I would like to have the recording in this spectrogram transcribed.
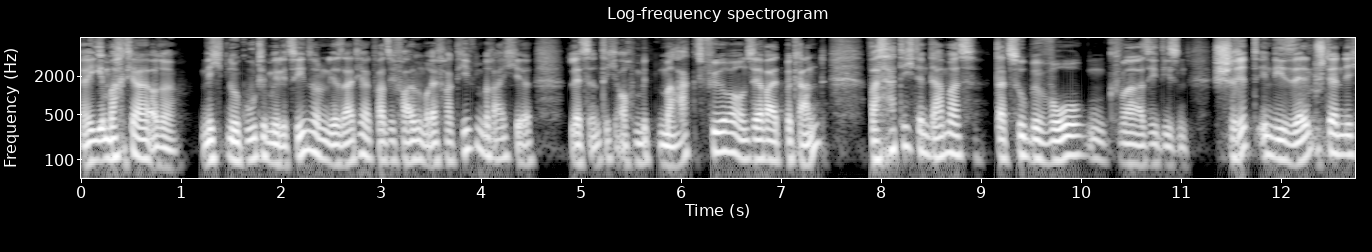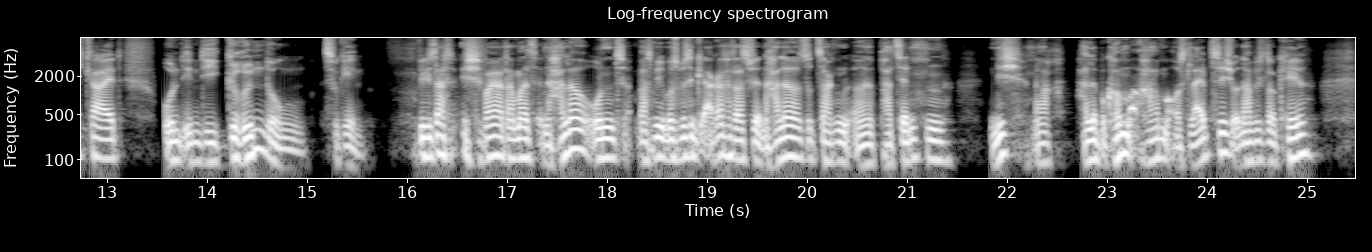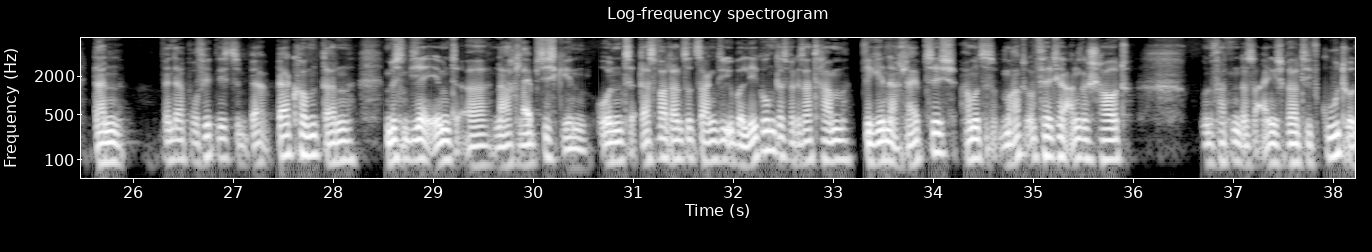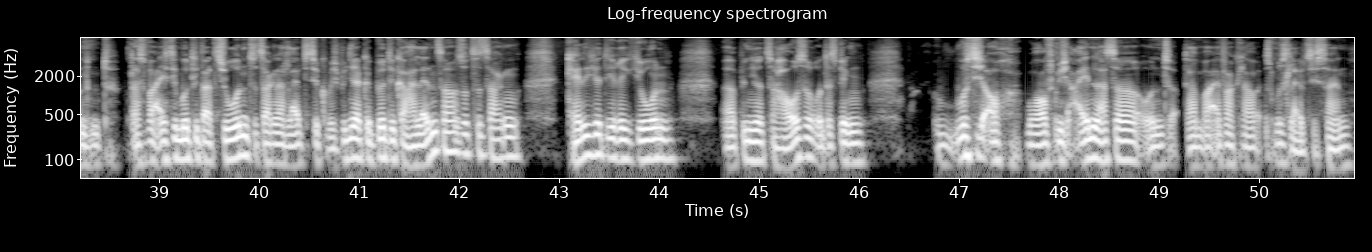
Ja, ihr macht ja, oder nicht nur gute Medizin, sondern ihr seid ja quasi vor allem im refraktiven Bereich hier letztendlich auch mit Marktführer und sehr weit bekannt. Was hat dich denn damals dazu bewogen, quasi diesen Schritt in die Selbstständigkeit und in die Gründung zu gehen? Wie gesagt, ich war ja damals in Halle und was mich immer so ein bisschen geärgert hat, dass wir in Halle sozusagen äh, Patienten nicht nach Halle bekommen haben aus Leipzig. Und da habe ich gesagt, okay, dann, wenn der Profit nicht zum Berg, Berg kommt, dann müssen wir eben äh, nach Leipzig gehen. Und das war dann sozusagen die Überlegung, dass wir gesagt haben, wir gehen nach Leipzig, haben uns das Marktumfeld hier angeschaut und fanden das eigentlich relativ gut. Und das war eigentlich die Motivation, sozusagen nach Leipzig zu kommen. Ich bin ja gebürtiger Hallenser sozusagen, kenne hier die Region, äh, bin hier zu Hause und deswegen wusste ich auch, worauf ich mich einlasse. Und dann war einfach klar, es muss Leipzig sein.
